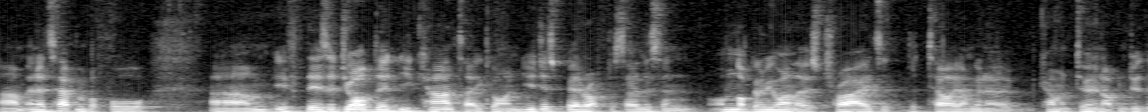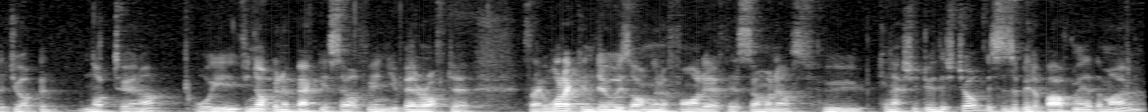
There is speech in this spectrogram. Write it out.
Um, and it's happened before. Um, if there's a job that you can't take on, you're just better off to say, listen, I'm not going to be one of those trades that, that tell you I'm going to come and turn up and do the job, but not turn up. Or you, if you're not going to back yourself in, you're better off to say, what I can do is I'm going to find out if there's someone else who can actually do this job. This is a bit above me at the moment.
